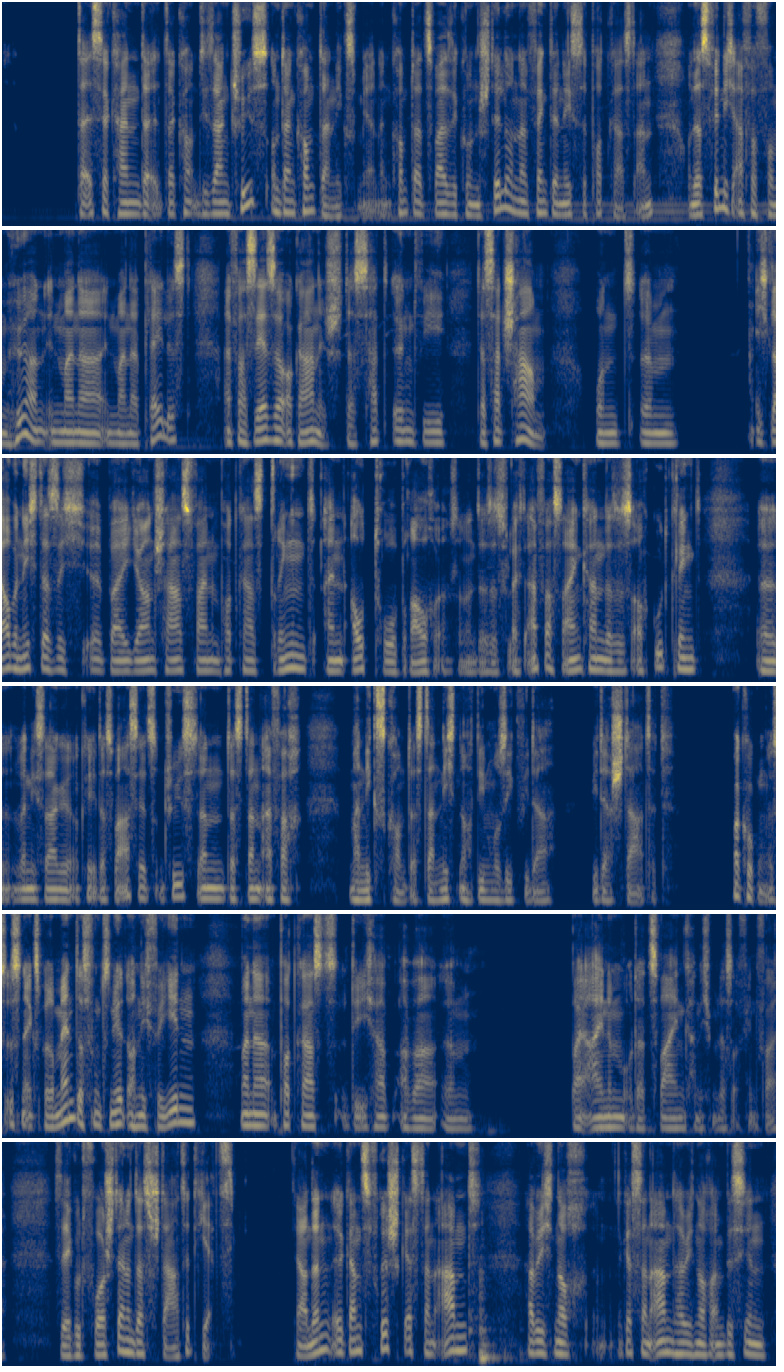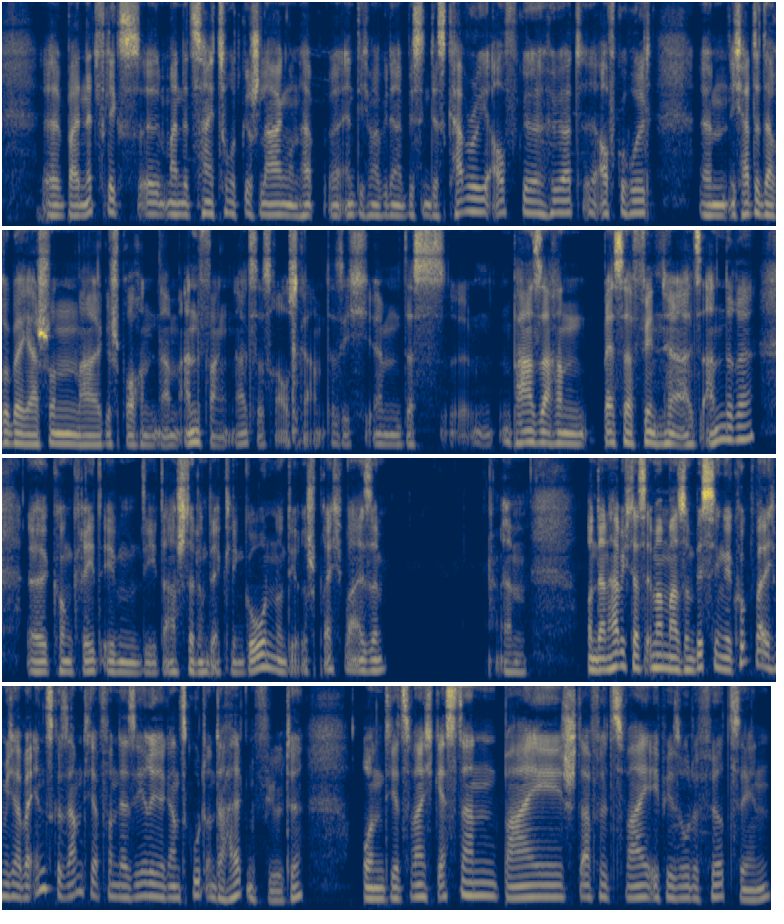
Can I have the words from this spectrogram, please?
da ist ja kein, da, da kommt, die sagen Tschüss und dann kommt da nichts mehr. Dann kommt da zwei Sekunden Stille und dann fängt der nächste Podcast an. Und das finde ich einfach vom Hören in meiner, in meiner Playlist einfach sehr, sehr organisch. Das hat irgendwie, das hat Charme. Und ähm, ich glaube nicht, dass ich äh, bei Jörn Schaas feinem Podcast dringend ein Outro brauche, sondern dass es vielleicht einfach sein kann, dass es auch gut klingt, äh, wenn ich sage, okay, das war's jetzt und tschüss, dann, dass dann einfach mal nichts kommt, dass dann nicht noch die Musik wieder, wieder startet. Mal gucken. Es ist ein Experiment. Das funktioniert auch nicht für jeden meiner Podcasts, die ich habe, aber ähm, bei einem oder zweien kann ich mir das auf jeden Fall sehr gut vorstellen. Und das startet jetzt. Ja, und dann äh, ganz frisch gestern Abend habe ich noch, gestern Abend habe ich noch ein bisschen äh, bei Netflix äh, meine Zeit totgeschlagen und habe äh, endlich mal wieder ein bisschen Discovery aufgehört, äh, aufgeholt. Ähm, ich hatte darüber ja schon mal gesprochen am Anfang, als das rauskam, dass ich ähm, das äh, ein paar Sachen besser finde als andere. Äh, konkret eben die Darstellung der Klingonen und ihre Sprechweise. Ähm, und dann habe ich das immer mal so ein bisschen geguckt, weil ich mich aber insgesamt ja von der Serie ganz gut unterhalten fühlte. Und jetzt war ich gestern bei Staffel 2, Episode 14.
